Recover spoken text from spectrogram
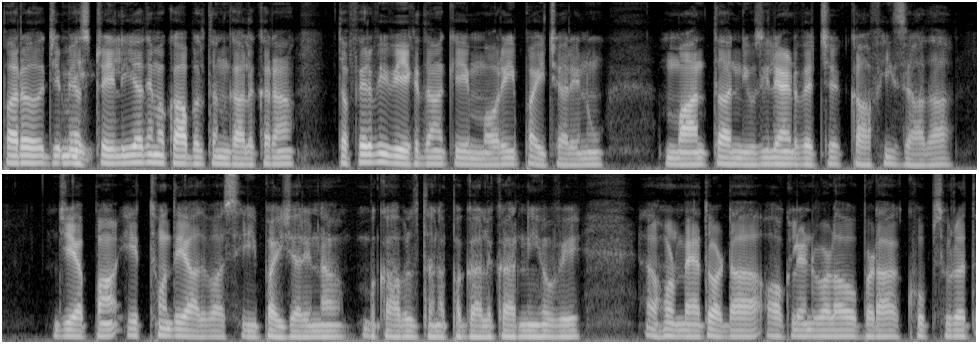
ਪਰ ਜੇ ਮੈਂ ਆਸਟ੍ਰੇਲੀਆ ਦੇ ਮੁਕਾਬਲਤਨ ਗੱਲ ਕਰਾਂ ਤਾਂ ਫਿਰ ਵੀ ਵੇਖਦਾ ਕਿ ਮੌਰੀ ਭਾਈਚਾਰੇ ਨੂੰ ਮਾਨਤਾ ਨਿਊਜ਼ੀਲੈਂਡ ਵਿੱਚ ਕਾਫੀ ਜ਼ਿਆਦਾ ਜੇ ਆਪਾਂ ਇੱਥੋਂ ਦੇ ਆਦਿਵਾਸੀ ਭਾਈਚਾਰੇ ਨਾਲ ਮੁਕਾਬਲਤਨ ਆਪਾਂ ਗੱਲ ਕਰਨੀ ਹੋਵੇ ਹੁਣ ਮੈਂ ਤੁਹਾਡਾ ਆਕਲੈਂਡ ਵਾਲਾ ਉਹ ਬੜਾ ਖੂਬਸੂਰਤ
